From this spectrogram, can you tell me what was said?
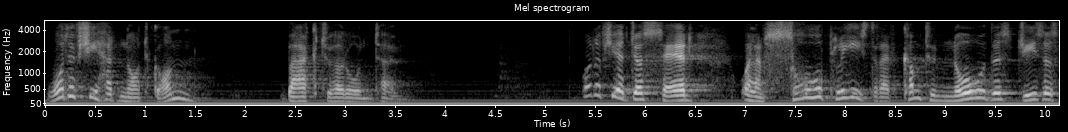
What if she had not gone back to her own town? What if she had just said, Well, I'm so pleased that I've come to know this Jesus,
